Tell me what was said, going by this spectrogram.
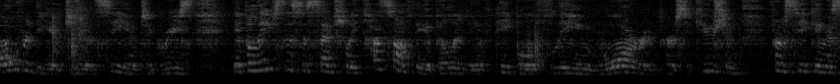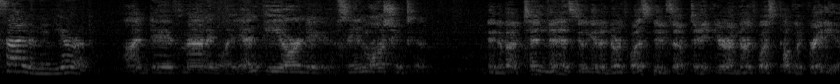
over the Aegean Sea into Greece. It believes this essentially cuts off the ability of people fleeing war and persecution from seeking asylum in Europe. I'm Dave Mattingly, NPR News in Washington. In about 10 minutes, you'll get a Northwest News update here on Northwest Public Radio.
